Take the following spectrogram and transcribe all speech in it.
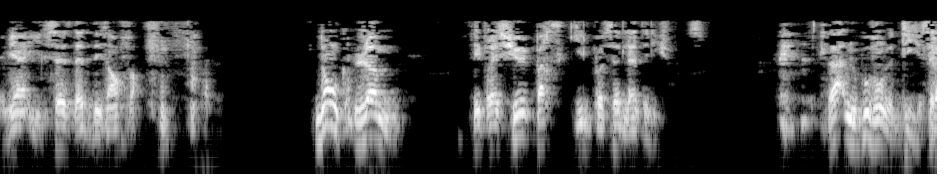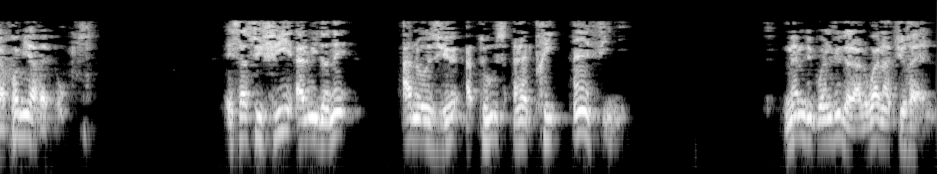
eh bien, ils cessent d'être des enfants. Donc, l'homme est précieux parce qu'il possède l'intelligence. Là, nous pouvons le dire, c'est la première réponse. Et ça suffit à lui donner, à nos yeux, à tous, un prix infini. Même du point de vue de la loi naturelle,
